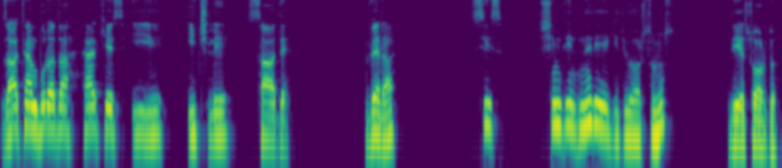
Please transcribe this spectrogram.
Zaten burada herkes iyi, içli, sade.'' Vera, ''Siz şimdi nereye gidiyorsunuz?'' diye sordu.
